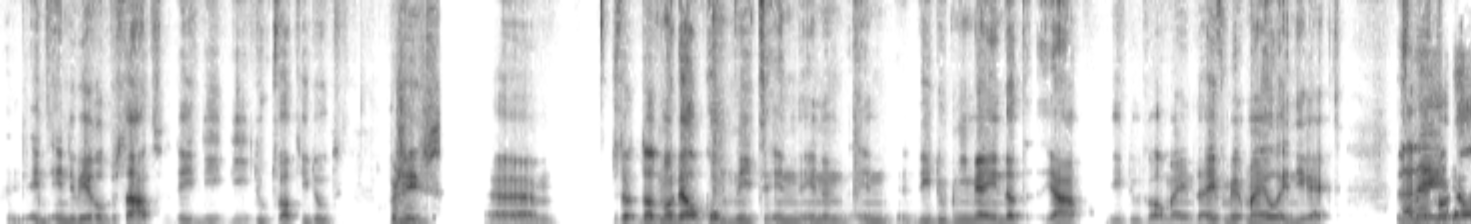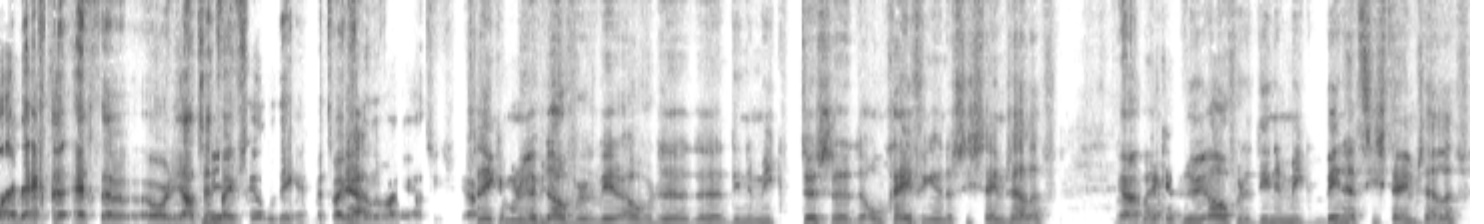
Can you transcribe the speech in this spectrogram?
in, in de wereld bestaat. Die, die, die doet wat hij doet. Precies. Ehm, dus dat, dat model komt niet in, in een. In, die doet niet mee in dat. Ja, die doet wel mee in het evenwicht, maar heel indirect. Dus Nou, nee. het model en de echte, echte organisatie zijn twee verschillende dingen. Met twee Ja. verschillende variaties. Ja. Zeker, maar nu heb je het over, weer over de, de dynamiek tussen de omgeving en het systeem zelf. Ja. Maar ik heb het nu over de dynamiek binnen het systeem zelf.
